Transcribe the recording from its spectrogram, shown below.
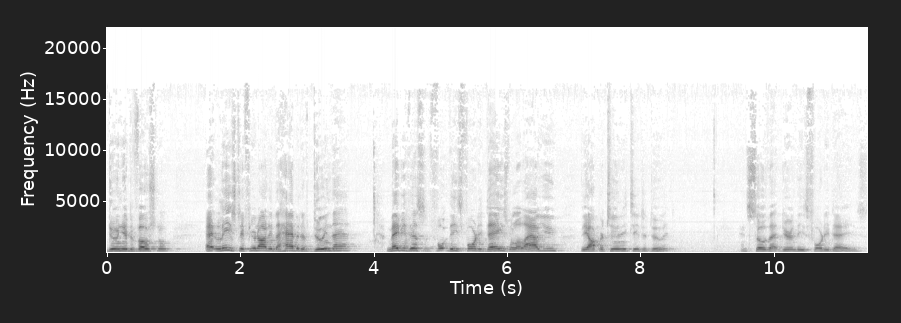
doing your devotional. At least if you're not in the habit of doing that, maybe this, these 40 days will allow you the opportunity to do it. And so that during these 40 days,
